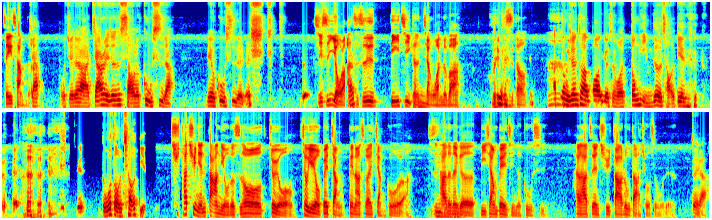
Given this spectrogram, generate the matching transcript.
这一场的。嘉，我觉得啊，嘉瑞就是少了故事啊，没有故事的人。其实有啦，只是第一季可能讲完了吧，嗯、我也不知道。宋宇轩突然爆一个什么东瀛热炒店，夺走焦点。去他去年大牛的时候就有就也有被讲被拿出来讲过了啦，就是他的那个离乡背景的故事，嗯、还有他之前去大陆打球什么的。对啦，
